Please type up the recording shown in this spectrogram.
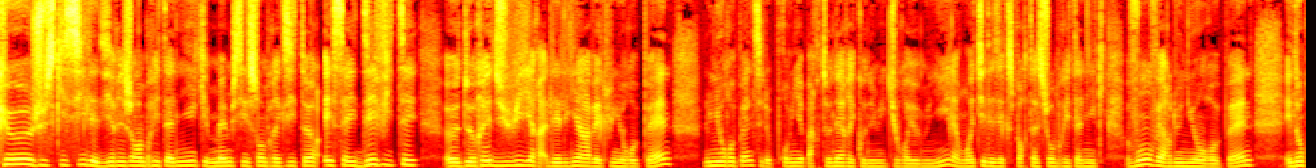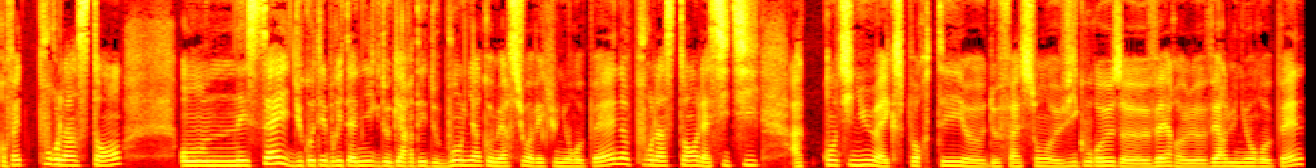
Que jusqu'ici, les dirigeants britanniques, même s'ils sont brexiteurs, essayent d'éviter de réduire les liens avec l'Union européenne. L'Union européenne, c'est le premier partenaire économique du Royaume-Uni. La moitié des exportations britanniques vont vers l'Union européenne. Et donc, en fait, pour l'instant, on essaye du côté britannique de garder de bons liens commerciaux avec l'Union européenne. Pour l'instant, la City continue à exporter euh, de façon euh, vigoureuse euh, vers l'Union européenne.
